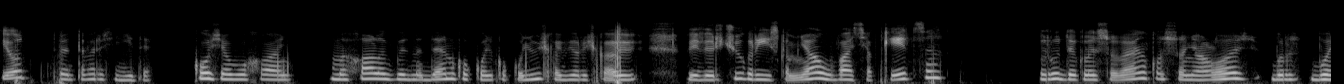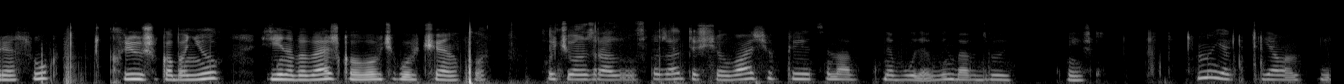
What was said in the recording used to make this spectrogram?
І от е, тепер сидіти. Кося Вухань, Михайлик Ведмеденко, Колько Колючка, Вірочка Ві- Вівірчук, Різка Мняу, Вася Кицин, Рудик Лисовенко, Соня Лось, Бор- Борясук, Хрюша Кабанюк, Зіна Бебешко, Вовчик Вовченко. Хочу вам зразу сказати, що Васю Кицина не буде, він буде в другій книжці. Ну, як я вам і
